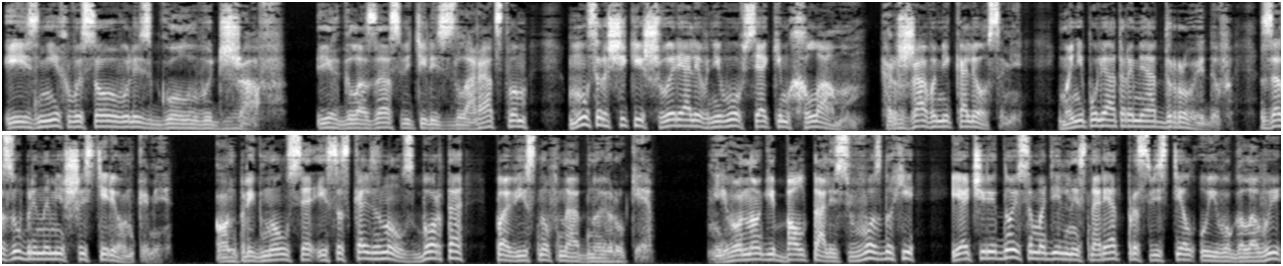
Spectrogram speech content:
и из них высовывались головы джав. Их глаза светились злорадством, мусорщики швыряли в него всяким хламом, ржавыми колесами, манипуляторами от дроидов, зазубренными шестеренками. Он пригнулся и соскользнул с борта, повиснув на одной руке. Его ноги болтались в воздухе, и очередной самодельный снаряд просвистел у его головы,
